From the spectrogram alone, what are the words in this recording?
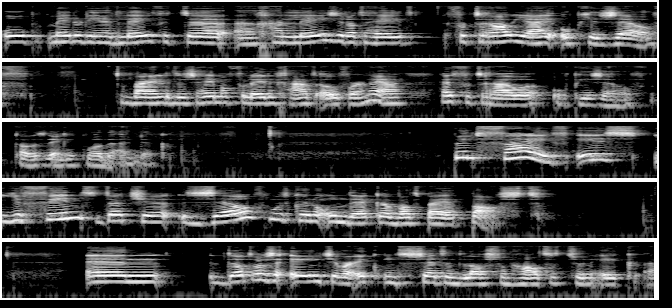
op Melodie in het Leven te uh, gaan lezen. Dat heet Vertrouw jij op jezelf? Waarin het dus helemaal volledig gaat over nou ja, het vertrouwen op jezelf. Dat is denk ik wel duidelijk. Punt 5 is: je vindt dat je zelf moet kunnen ontdekken wat bij je past. En dat was er eentje waar ik ontzettend last van had toen ik uh,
